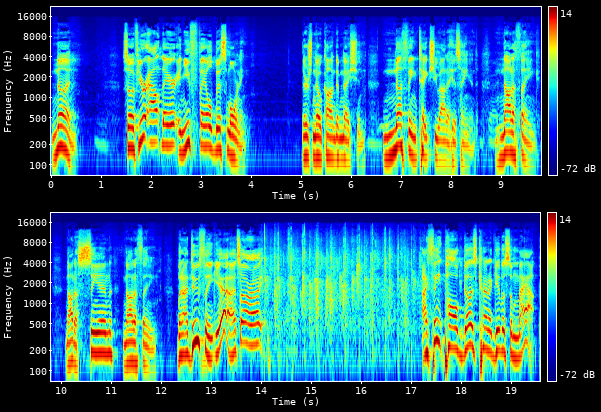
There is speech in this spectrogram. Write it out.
None. So if you're out there and you failed this morning, there's no condemnation. Nothing takes you out of his hand. Not a thing. Not a sin, not a thing. But I do think, yeah, it's all right. I think Paul does kind of give us a map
